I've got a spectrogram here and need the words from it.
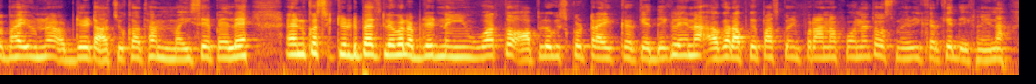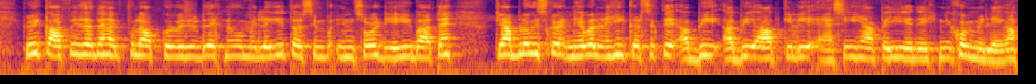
है भाई उन्हें अपडेट आ चुका था मई से पहले एंड उनका सिक्योरिटी पैच लेवल अपडेट नहीं हुआ तो आप लोग इसको ट्राई करके देख लेना। अगर आपके पास कोई पुराना फ़ोन है तो उसमें भी करके देख लेना, क्योंकि काफ़ी ज़्यादा हेल्पफुल आपको विज़िट देखने को मिलेगी। तो इन शॉर्ट यही बात है कि आप लोग इसको इनेबल नहीं कर सकते। अभी अभी आपके लिए ऐसे ही यहाँ पे ये देखने को मिलेगा।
